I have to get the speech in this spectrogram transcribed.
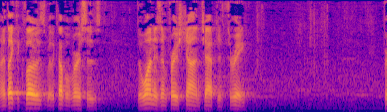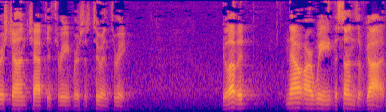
I'd like to close with a couple verses. The one is in 1 John chapter 3. 1 John chapter 3 verses 2 and 3. Beloved, now are we the sons of God,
